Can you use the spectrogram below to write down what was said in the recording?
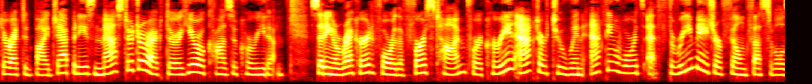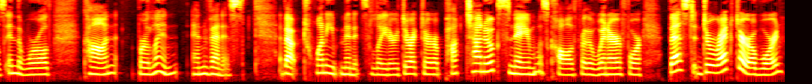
directed by Japanese master director Hirokazu Koreeda, setting a record for the first time for a Korean actor to win acting awards at three major film festivals in the world, Cannes, Berlin, and Venice. About 20 minutes later, director Park Chan-wook's name was called for the winner for Best Director Award.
